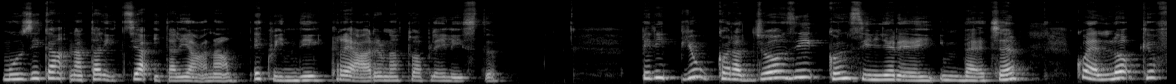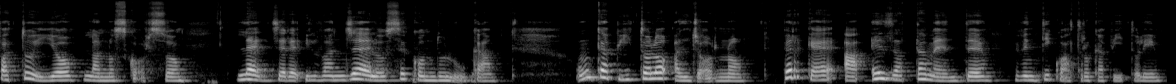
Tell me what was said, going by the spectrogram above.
musica natalizia italiana e quindi creare una tua playlist. Per i più coraggiosi consiglierei invece quello che ho fatto io l'anno scorso, leggere il Vangelo secondo Luca, un capitolo al giorno, perché ha esattamente 24 capitoli,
